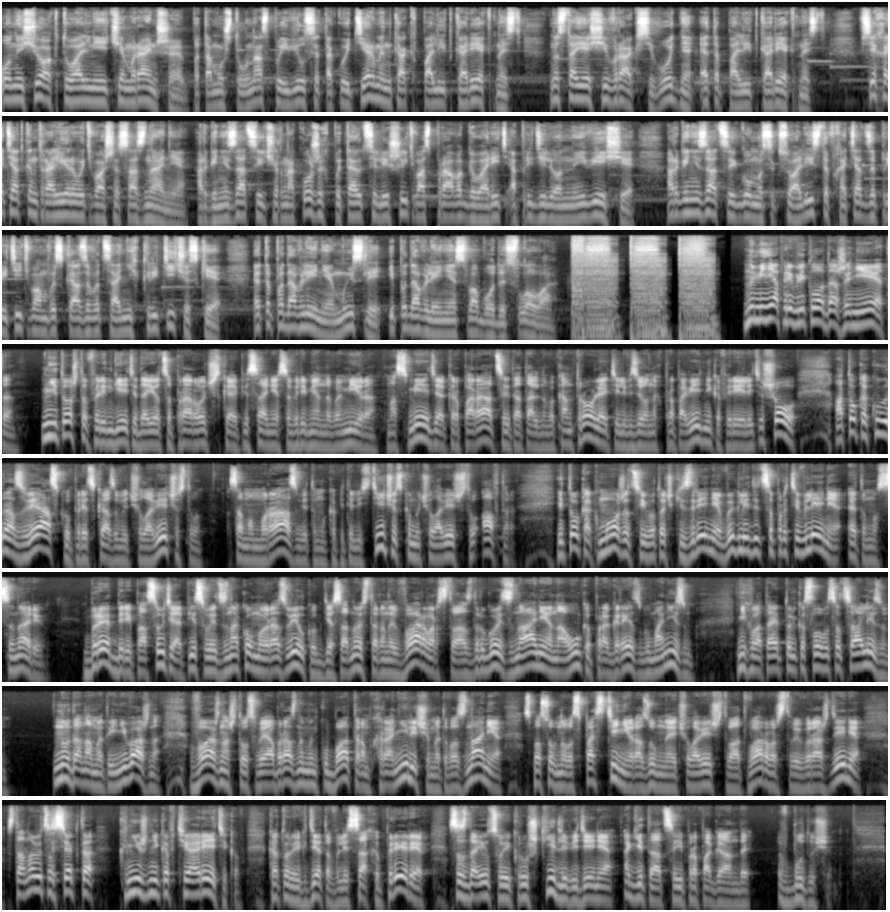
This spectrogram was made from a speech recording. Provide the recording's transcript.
Он еще актуальнее, чем раньше, потому что у нас появился такой термин, как политкорректность. Настоящий враг сегодня – это политкорректность. Все хотят контролировать ваше сознание. Организации чернокожих пытаются лишить вас права говорить определенные вещи. Организации гомосексуалистов хотят запретить вам высказываться о них критически. Это подавление мысли и подавление свободы слова. Но меня привлекло даже не это. Не то, что в Фаренгейте дается пророческое описание современного мира, масс-медиа, корпораций, тотального контроля, телевизионных проповедников и реалити-шоу, а то, какую развязку предсказывает человечеству, самому развитому капиталистическому человечеству автора, и то, как может с его точки зрения выглядеть сопротивление этому сценарию. Брэдбери, по сути, описывает знакомую развилку, где с одной стороны варварство, а с другой знание, наука, прогресс, гуманизм. Не хватает только слова «социализм». Ну да нам это и не важно. Важно, что своеобразным инкубатором, хранилищем этого знания, способного спасти неразумное человечество от варварства и вырождения, становится секта книжников-теоретиков, которые где-то в лесах и прериях создают свои кружки для ведения агитации и пропаганды в будущем.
